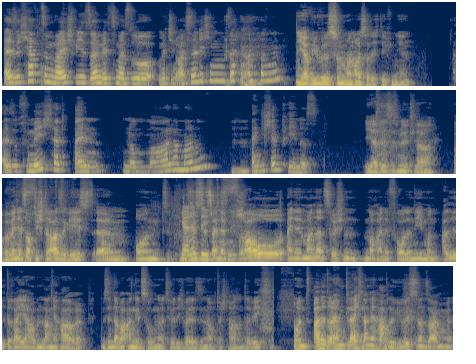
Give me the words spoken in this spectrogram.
Also ich habe zum Beispiel, sollen wir jetzt mal so mit den äußerlichen Sachen anfangen? Ja, wie würdest du einen Mann äußerlich definieren? Also für mich hat ein normaler Mann Mhm. eigentlich ein Penis. Ja, das ist mir klar. Aber wenn du jetzt auf die Straße gehst ähm, und du Ja, siehst jetzt eine. Frau, einen Mann dazwischen, noch eine Frau daneben und alle drei haben lange Haare. Sind aber angezogen natürlich, weil sie sind auf der Straße unterwegs. Und alle drei haben gleich lange Haare. Wie willst du dann sagen,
